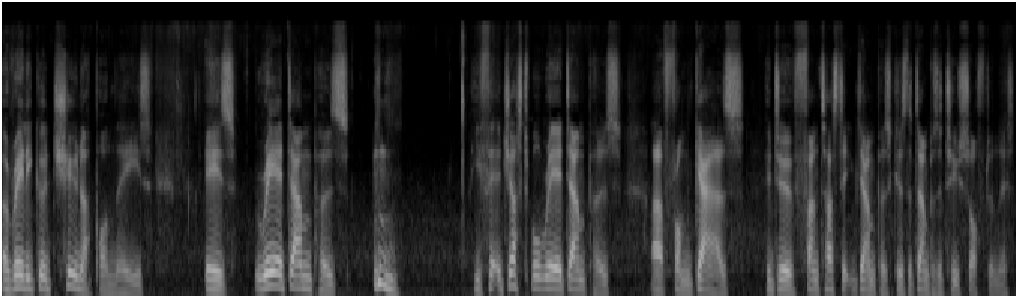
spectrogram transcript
a really good tune-up on these, is rear dampers. you fit adjustable rear dampers uh, from Gaz who do fantastic dampers because the dampers are too soft on this.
